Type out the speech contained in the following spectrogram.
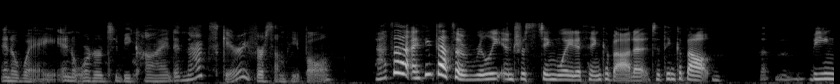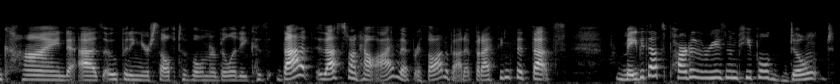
in a way in order to be kind and that's scary for some people. That's a I think that's a really interesting way to think about it. To think about being kind as opening yourself to vulnerability because that that's not how I've ever thought about it but I think that that's maybe that's part of the reason people don't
